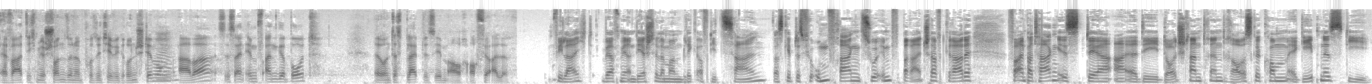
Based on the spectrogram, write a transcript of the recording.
erwarte ich mir schon so eine positive Grundstimmung, mhm. aber es ist ein Impfangebot äh, und das bleibt es eben auch, auch für alle. Vielleicht werfen wir an der Stelle mal einen Blick auf die Zahlen. Was gibt es für Umfragen zur Impfbereitschaft gerade? Vor ein paar Tagen ist der ARD Deutschland-Trend rausgekommen. Ergebnis, die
